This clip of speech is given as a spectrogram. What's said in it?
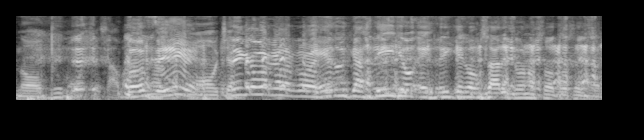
No, No, sigue. mocha. Sí, como que lo. Edwin Castillo, Enrique González con nosotros, señor.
